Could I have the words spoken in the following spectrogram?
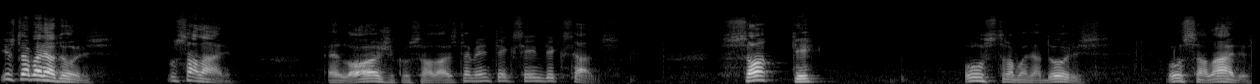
E os trabalhadores? O salário? É lógico, os salários também têm que ser indexados. Só que os trabalhadores os salários,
